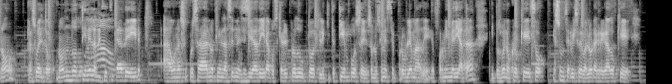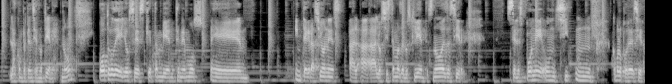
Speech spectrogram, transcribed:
¿no? Resuelto, ¿no? No tiene la necesidad de ir a una sucursal, no tiene la necesidad de ir a buscar el producto, que le quite tiempo, se solucione este problema de forma inmediata. Y pues bueno, creo que eso es un servicio de valor agregado que la competencia no tiene, ¿no? Otro de ellos es que también tenemos... Eh, integraciones a, los sistemas de los clientes, ¿no? Es decir, se les pone un, un ¿cómo lo podría decir?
